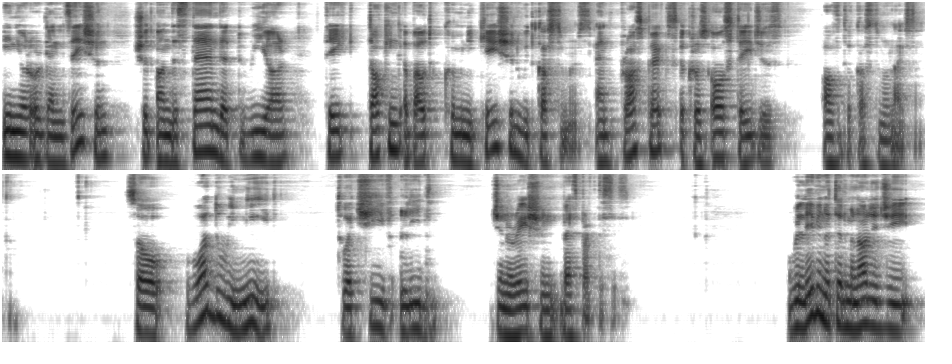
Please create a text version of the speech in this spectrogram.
in your organization should understand that we are take, talking about communication with customers and prospects across all stages of the customer lifecycle. So, what do we need to achieve lead generation best practices? We live in a terminology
